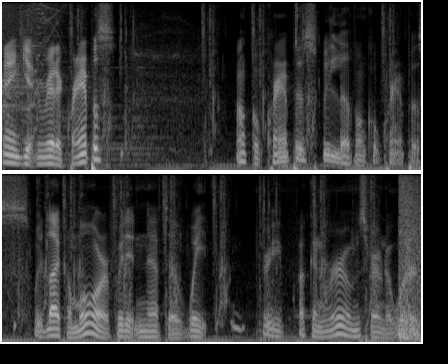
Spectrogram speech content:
Ain't getting rid of Krampus. Uncle Krampus, we love Uncle Krampus. We'd like him more if we didn't have to wait three fucking rooms for him to work,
